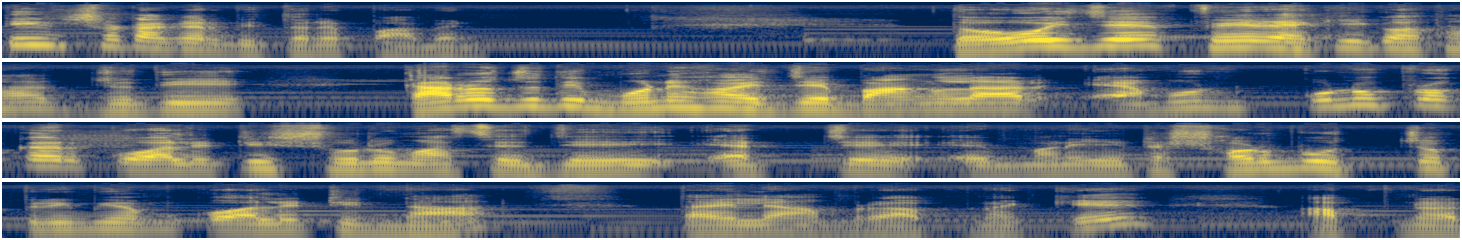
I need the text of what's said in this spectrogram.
তিনশো টাকার ভিতরে পাবেন। তো ওই যে ফের একই কথা, যদি কারও যদি মনে হয় যে বাংলার এমন কোনো প্রকার কোয়ালিটির শোরুম আছে যে এর চেয়ে মানে এটা সর্বোচ্চ প্রিমিয়াম কোয়ালিটি না, তাইলে আমরা আপনাকে আপনার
